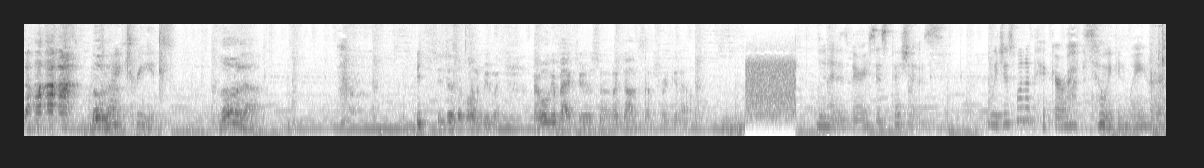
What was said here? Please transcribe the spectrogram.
Ah ah ah. My Luna. treat. Luna. she doesn't want to be with. All right, we'll get back to you as soon as my dog stops freaking out. Luna is very suspicious. We just want to pick her up so we can weigh her.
